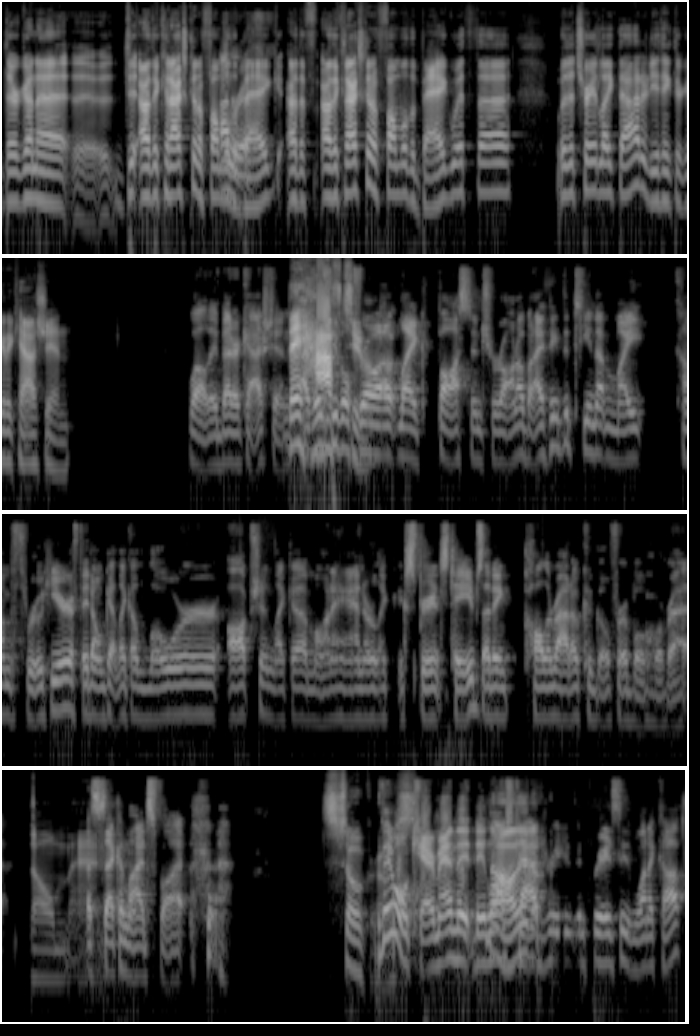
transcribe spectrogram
they're gonna. Uh, are the Canucks gonna fumble Unreal. the bag? Are the are the Canucks gonna fumble the bag with uh with a trade like that, or do you think they're gonna cash in? Well, they better cash in. They I have people to. throw out like Boston, Toronto, but I think the team that might come through here if they don't get like a lower option like a Monahan or like experienced tapes, I think Colorado could go for a Bo Horvat, Oh man, a second line spot. so gross. they won't care, man. They they No, lost they. Kadri in free agency, won a cup.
